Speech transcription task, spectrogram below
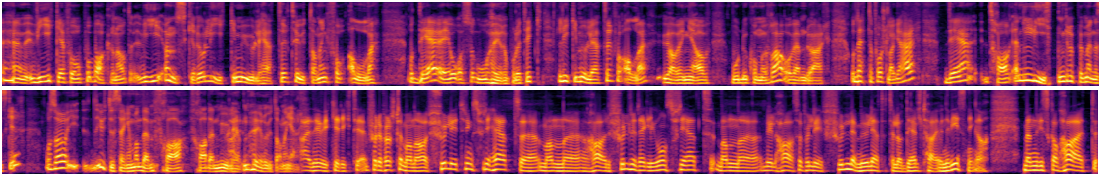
eh, vi ikke får på bakgrunn av at vi ønsker jo like muligheter til utdanning for alle. Og det er jo også god høyrepolitikk. Like muligheter for alle, uavhengig av hvor du kommer fra og hvem du er. Og dette forslaget her, det tar en liten gruppe mennesker og så utestenger man dem fra, fra den muligheten høyere utdanning er. Nei, det er jo ikke riktig. For det første, man har full ytringsfrihet, man har full religionsfrihet. Man vil ha selvfølgelig fulle muligheter til å delta i undervisninga. Men vi skal ha et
